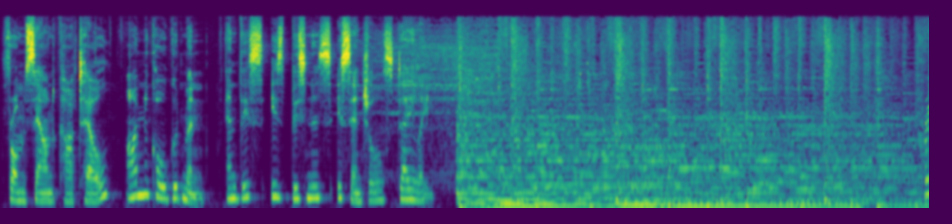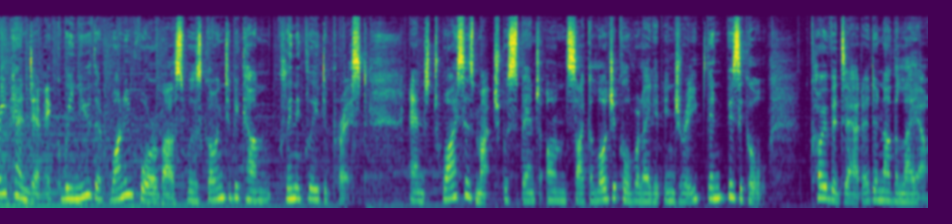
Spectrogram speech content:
from Sound Cartel, I'm Nicole Goodman, and this is Business Essentials Daily. Pre pandemic, we knew that one in four of us was going to become clinically depressed, and twice as much was spent on psychological related injury than physical. COVID's added another layer.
